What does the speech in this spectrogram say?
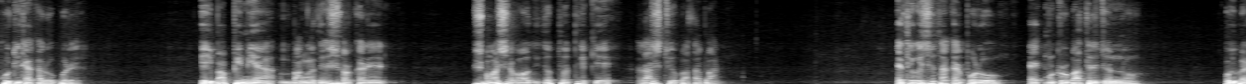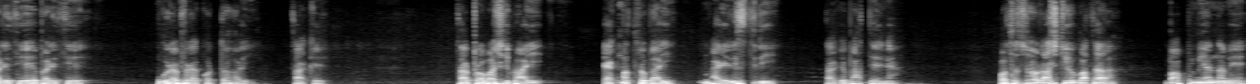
কোটি টাকার উপরে। এই বাপ্পি মিয়া বাংলাদেশ সরকারের সমাজসেবা অধিদপ্তর থেকে রাষ্ট্রীয় ভাতা পান। এত কিছু থাকার পরও এক মুঠোর জন্য ওই বাড়িতে, এ বাড়িতে ঘোরাফেরা করতে হয় তাকে। তার প্রবাসী ভাই, একমাত্র ভাই, ভাইয়ের স্ত্রী তাকে ভাত দেয় না। অথচ রাষ্ট্রীয় ভাতা বাপ্পি মিয়ার নামে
